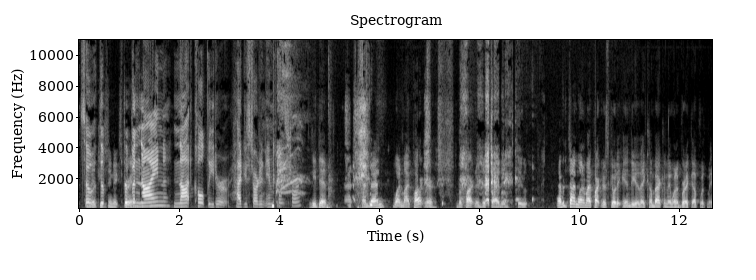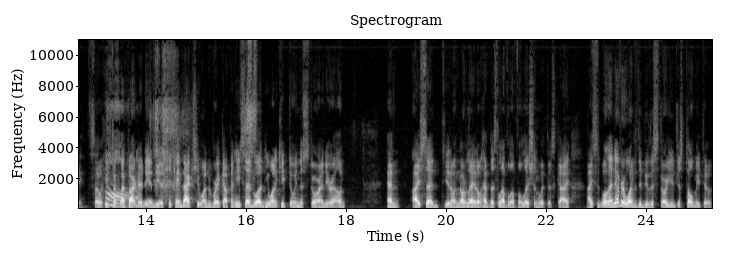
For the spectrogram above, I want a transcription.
so the interesting the benign not cult leader had you start an import store? He did. And, and then when my partner, the partner decided to, every time one of my partners go to India, they come back and they want to break up with me. So he took my partner to India. She came back, she wanted to break up. And he said, Well, do you want to keep doing the store on your own? And I said, You know, normally I don't have this level of volition with this guy. I said, Well, I never wanted to do the store. You just told me to.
